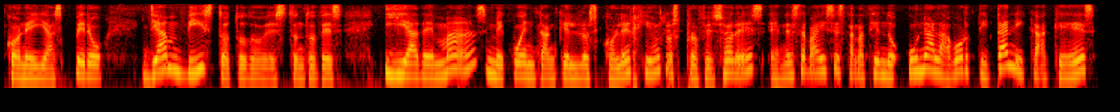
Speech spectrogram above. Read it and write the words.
con ellas, pero ya han visto todo esto. Entonces, y además me cuentan que en los colegios los profesores en este país están haciendo una labor titánica que es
